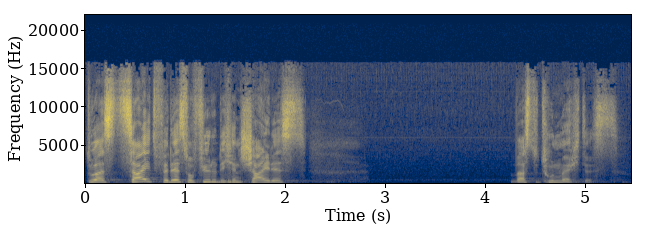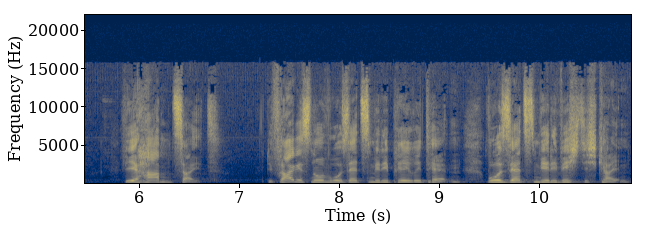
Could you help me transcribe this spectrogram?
Du hast Zeit für das, wofür du dich entscheidest, was du tun möchtest. Wir haben Zeit. Die Frage ist nur, wo setzen wir die Prioritäten? Wo setzen wir die Wichtigkeiten?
